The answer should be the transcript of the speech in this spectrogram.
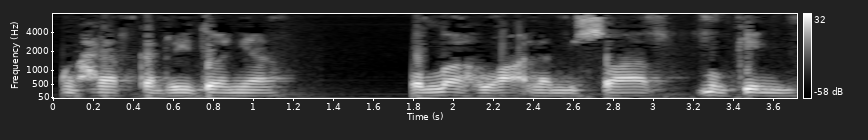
mengharapkan ridhonya. Wallahu a'lam. Mungkin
